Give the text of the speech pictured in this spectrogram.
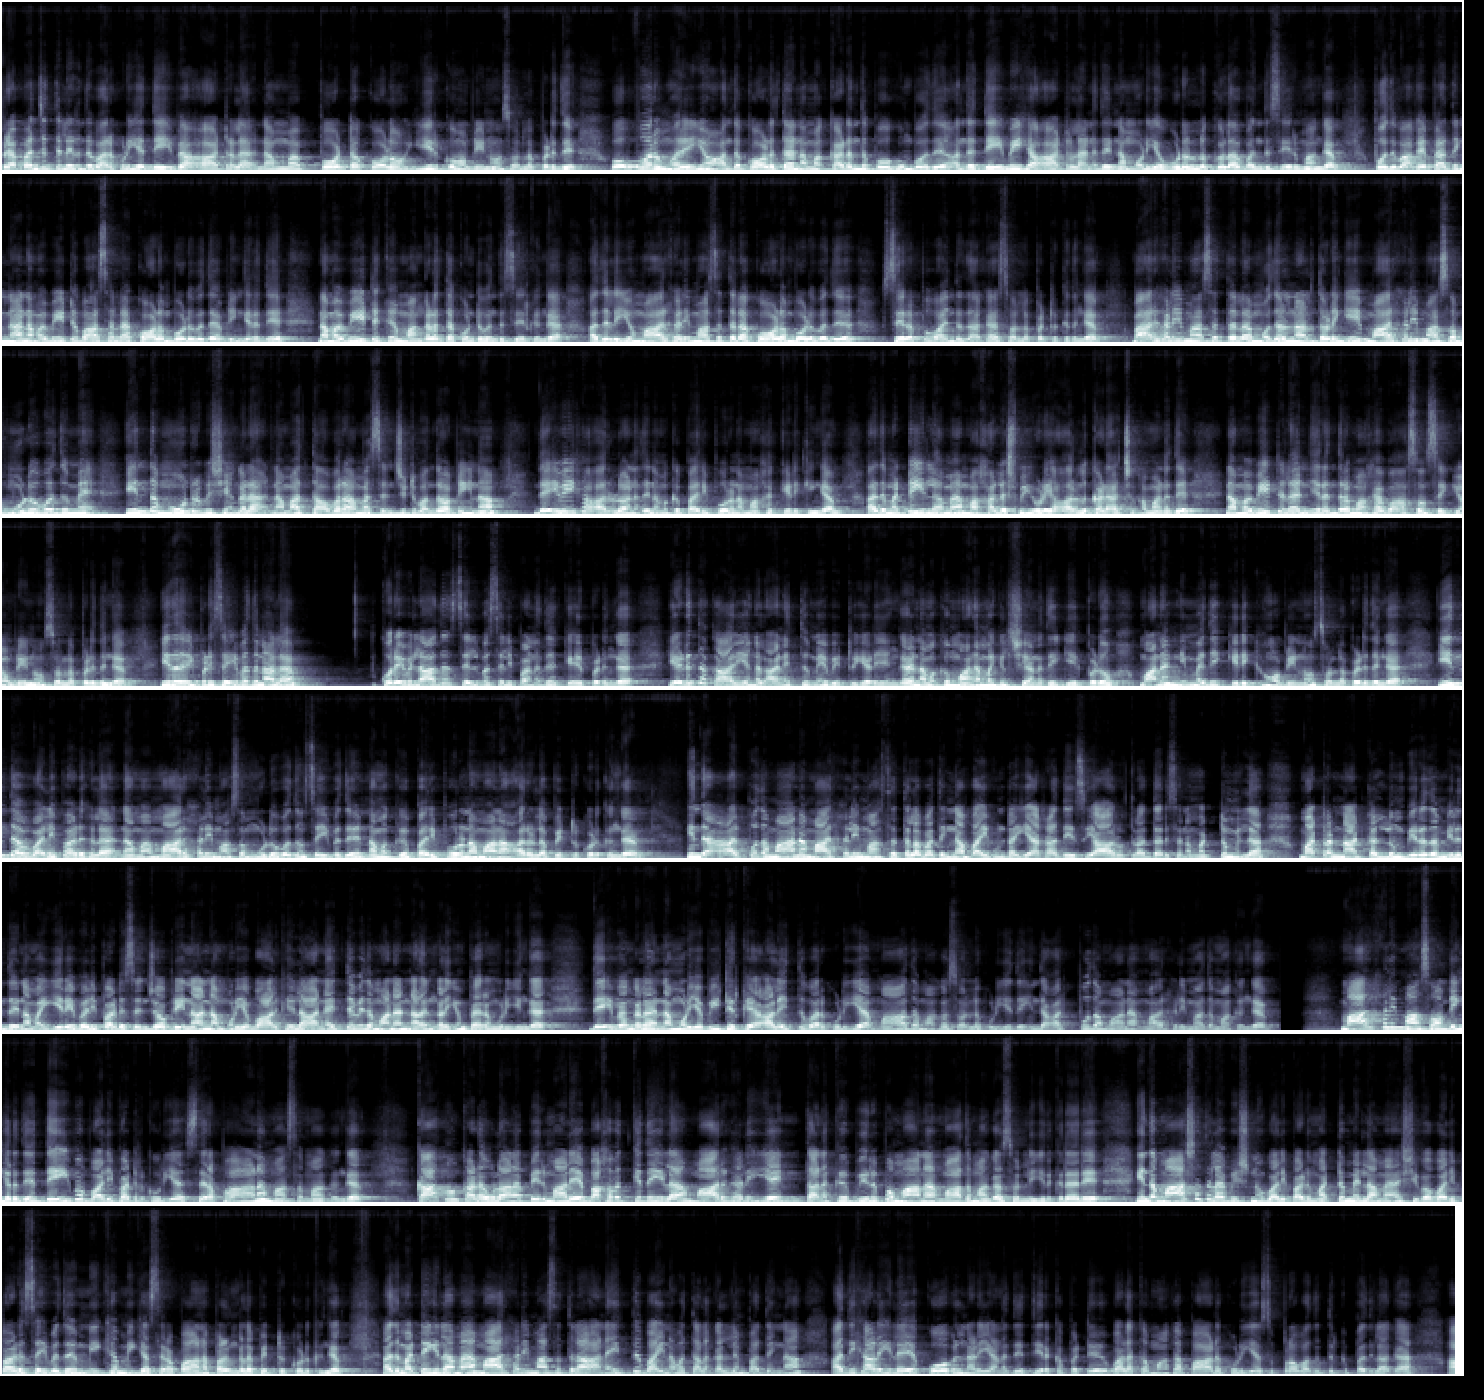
பிரபஞ்சத்திலிருந்து வரக்கூடிய தெய்வ ஆற்றலை நம்ம போட்ட கோலம் ஈர்க்கும் அப்படின்னும் சொல்லப்படுது. ஒவ்வொரு முறையும் அந்த கோலத்தை நம்ம கடந்து போகும்போது அந்த தெய்வீக ஆற்றலானது நம்முடைய உடலுக்குள்ளே வந்து சேருமாங்க. பொதுவாக பார்த்திங்கன்னா நம்ம வீட்டு வாசலில் கோலம் போடுவது அப்படிங்கிறது நம்ம வீட்டுக்கு மங்களத்தை கொண்டு வந்து சேர்க்குங்க. அதுலேயும் மார்கழி மாதத்தில் கோலம் போடுவது சிறப்பு வாய்ந்ததாக சொல்லப்பட்டிருக்குதுங்க. மார்கழி மாதத்தில் முதல் நாள் தொடங்கி மார்கழி மாதம் முழுவதுமே இந்த மூன்று விஷயங்களை நம்ம தவறாமல் செஞ்சுட்டு வந்தோம் அப்படின்னா தெய்வீக அருளானது நமக்கு பரிபூரணமாக கிடைக்குங்க. அது மட்டும் இல்லாமல் மகாலட்சுமியுடைய அருள் கடாச்சகமானது நம்ம வீட்டில் நிரந்தரமாக வாசம் செய்யும் அப்படின்னும் சொல்லப்படுதுங்க. இதை இப்படி செய்வதனால குறைவில்லாத செல்வ செழிப்பானது ஏற்படுங்க. எடுத்த காரியங்கள் அனைத்துமே வெற்றியடையுங்க. நமக்கு மன மகிழ்ச்சியானது ஏற்படும். மன நிம்மதி கிடைக்கும் அப்படின்னும் சொல்லப்படுதுங்க. இந்த வழிபாடுகளை நம்ம மார்கழி மாதம் முழுவதும் செய்வது நமக்கு பரிபூரணமான அருளை பெற்றுக் கொடுக்குங்க. இந்த அற்புதமான மார்கழி மாதத்தில் பார்த்திங்கன்னா வைகுண்ட ஏகாதேசி ஆருத்ரா தரிசனம் மட்டும் இல்லை மற்ற நாட்களிலும் விரதம் இருந்து நம்ம இறை வழிபாடு செஞ்சோம் அப்படின்னா நம்முடைய வாழ்க்கையில் அனைத்து விதமான நலன்களையும் பெற முடியுங்க. தெய்வங்களை நம்முடைய வீட்டிற்கு அழைத்து வரக்கூடிய மாதமாக சொல்லக்கூடியது இந்த அற்புதமான மார்கழி மாதமாகுங்க. மார்கழி மாதம் அப்படிங்கிறது தெய்வ வழிபாட்டிற்குரிய சிறப்பான மாதமாகுங்க காக்கும் கடவுளான பெருமாளே பகவத்கீதையில் மார்கழியே தனக்கு விருப்பமான மாதமாக சொல்லியிருக்கிறாரு. இந்த மாதத்தில் விஷ்ணு வழிபாடு மட்டும் இல்லாமல் சிவ வழிபாடு செய்வது மிக மிக சிறப்பான பலன்களை பெற்றுக் கொடுக்குங்க. அது மட்டும் இல்லாமல் மார்கழி மாதத்தில் அனைத்து வைணவ தலங்கள்லையும் பார்த்திங்கன்னா அதிகாலையிலேயே கோவில் நடையானது திறக்கப்பட்டு வழக்கமாக பாடக்கூடிய சுப்பிரவாதத்திற்கு பதிலாக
